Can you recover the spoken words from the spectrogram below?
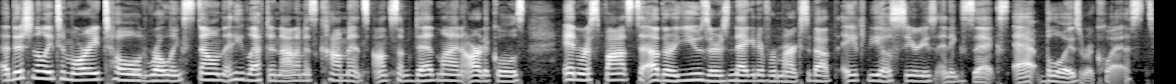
Additionally, Temori told Rolling Stone that he left anonymous comments on some deadline articles in response to other users' negative remarks about the HBO series and execs at Bloys' request.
